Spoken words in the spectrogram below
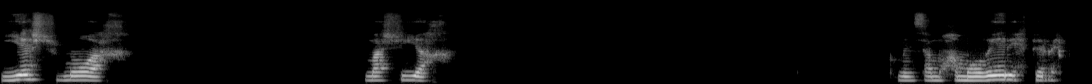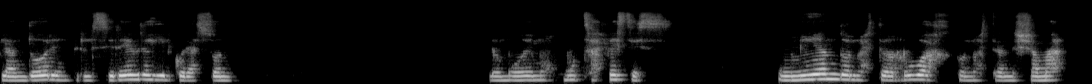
Yesh Moach Mashiach. Comenzamos a mover este resplandor entre el cerebro y el corazón. Lo movemos muchas veces, uniendo nuestro ruach con nuestra neshama.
